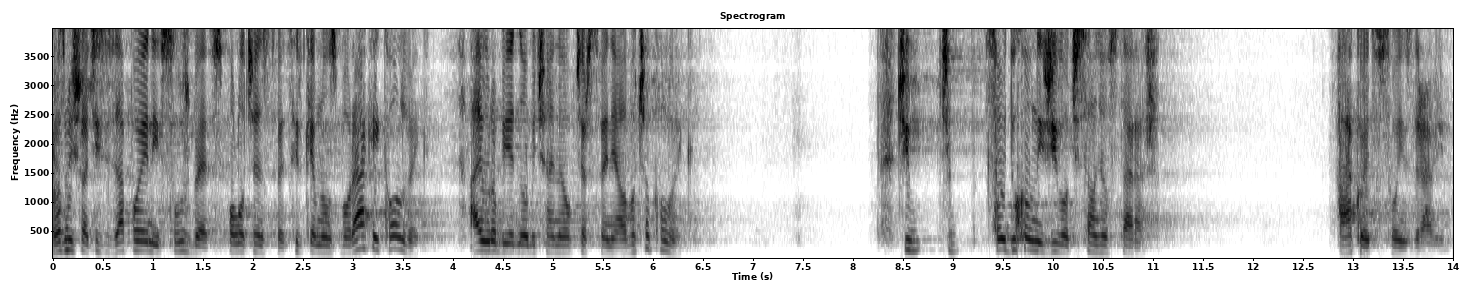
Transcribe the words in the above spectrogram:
Rozmýšľaj, či si zapojený v službe, v spoločenstve, v cirkevnom zbore, akejkoľvek. Aj urobiť jedno obyčajné občerstvenie, alebo čokoľvek. Či, či svoj duchovný život, či sa o ňo staráš. A ako je to svojim zdravím.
